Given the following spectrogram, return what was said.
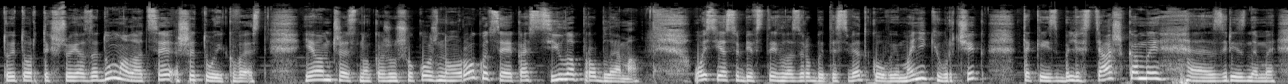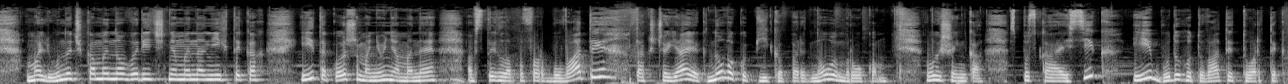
той тортик, що я задумала, це ще той квест. Я вам чесно кажу, що кожного року це якась ціла проблема. Ось я собі встигла зробити святковий манікюрчик, такий з блістяшками, е, з різними малюночками новорічними на нігтиках. І також манюня мене встигла пофарбувати, так що я як нова копійка перед Новим роком. Вишенька спускає сік і буду готувати тортик.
